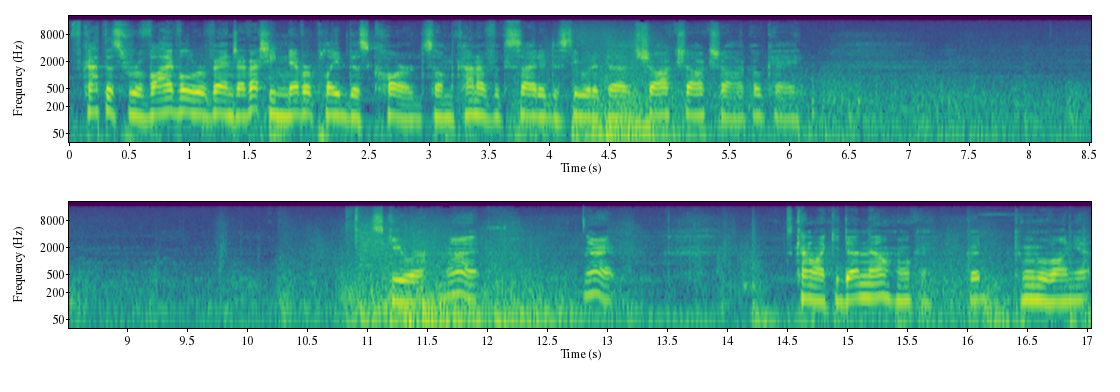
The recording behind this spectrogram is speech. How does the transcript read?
We've got this Revival Revenge. I've actually never played this card, so I'm kind of excited to see what it does. Shock, shock, shock. Okay. Skewer. Alright. Alright. It's kind of like you done now? Okay, good. Can we move on yet?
